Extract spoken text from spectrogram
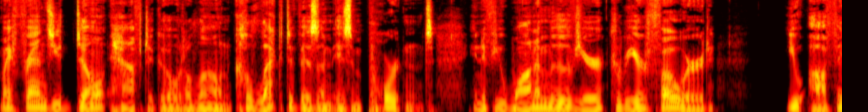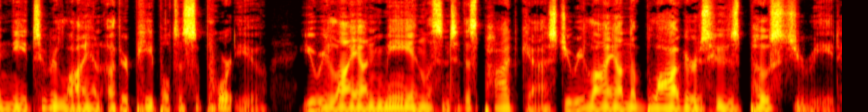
My friends, you don't have to go it alone. Collectivism is important. And if you want to move your career forward, you often need to rely on other people to support you. You rely on me and listen to this podcast. You rely on the bloggers whose posts you read.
